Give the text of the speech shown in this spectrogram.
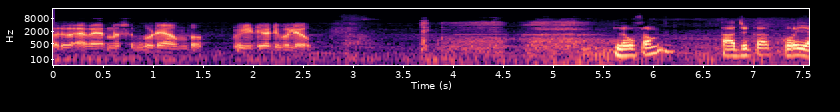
ഒരു അവയർനെസ്സും കൂടി ആകുമ്പോൾ വീഡിയോ അടിപൊളിയാവും. ഹലോ ഫ്രം താജുക്ക കൊറിയ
